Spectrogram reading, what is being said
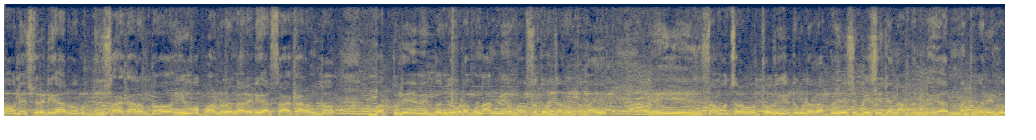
మౌలేశ్వర రెడ్డి గారు సహకారంతో ఈఓ పాండురంగారెడ్డి గారి సహకారంతో భక్తులు ఏమి ఇబ్బందులు పడకుండా అన్ని వసతులు జరుగుతున్నాయి. ఈ సంవత్సరం టోల్గేట్ కూడా రద్దు చేసి బీసీ జనార్దన్ రెడ్డి గారు మంత్రివర్యులు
